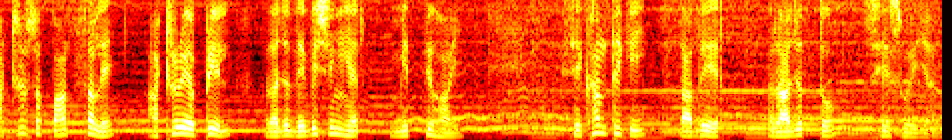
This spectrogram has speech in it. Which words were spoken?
আঠেরোশো পাঁচ সালে আঠেরোই এপ্রিল রাজা দেবী সিংহের মৃত্যু হয়। সেখান থেকেই তাদের রাজত্ব শেষ হয়ে যায়।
